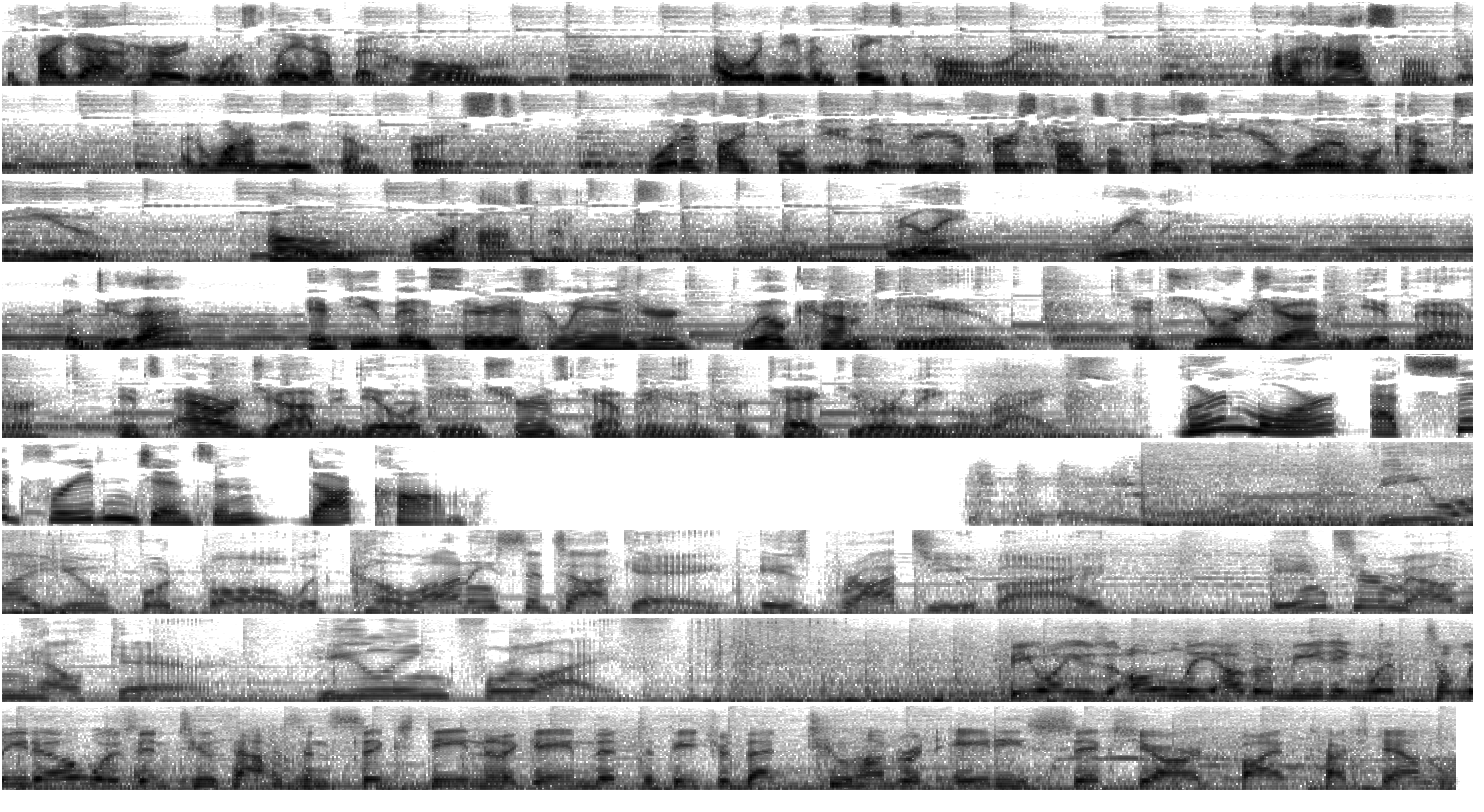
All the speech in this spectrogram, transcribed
If I got hurt and was laid up at home, I wouldn't even think to call a lawyer. What a hassle. I'd want to meet them first. What if I told you that for your first consultation, your lawyer will come to you, home or hospital? Really? Really. They do that? If you've been seriously injured, we'll come to you. It's your job to get better. It's our job to deal with the insurance companies and protect your legal rights. Learn more at siegfriedandjensen.com. BYU football with Kalani Sitake is brought to you by Intermountain Healthcare, healing for life. BYU's only other meeting with Toledo was in 2016 in a game that featured that 286 yard, five touchdown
